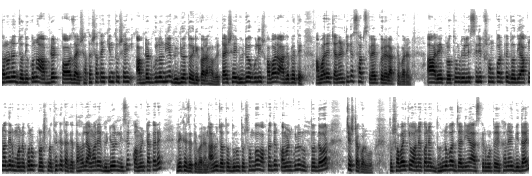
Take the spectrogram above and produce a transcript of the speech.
ধরনের যদি কোনো আপডেট পাওয়া যায়, সাথে সাথে কিন্তু সেই আপডেটগুলো নিয়ে ভিডিও তৈরি করা হবে। তাই সেই ভিডিওগুলি সবার আগে পেতে আমার এই চ্যানেলটিকে সাবস্ক্রাইব করে রাখতে পারেন। আর এই প্রথম রিলিজ স্লিপ সম্পর্কে যদি আপনাদের মনে কোনো প্রশ্ন থেকে থাকে, তাহলে আমার এই ভিডিওর নিচে কমেন্ট আকারে রেখে যেতে পারেন। আমি যত দ্রুত সম্ভব আপনাদের কমেন্টগুলোর উত্তর দেওয়ার চেষ্টা করব। তো সবাইকে অনেক অনেক ধন্যবাদ জানিয়ে আজকের মতো এখানেই বিদায়।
